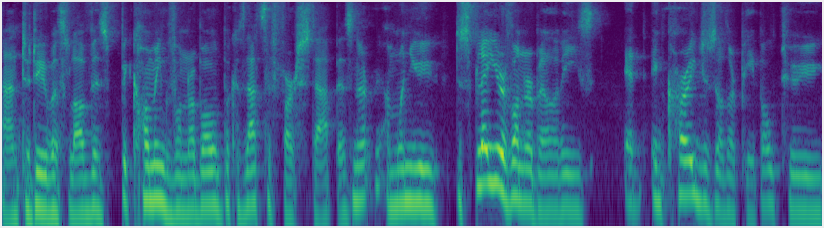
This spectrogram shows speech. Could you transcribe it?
and to do with love is becoming vulnerable because that's the first step, isn't it? And when you display your vulnerabilities, it encourages other people to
